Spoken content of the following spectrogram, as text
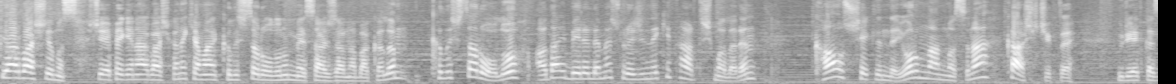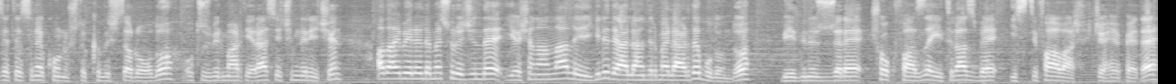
Diğer başlığımız CHP Genel Başkanı Kemal Kılıçdaroğlu'nun mesajlarına bakalım. Kılıçdaroğlu aday belirleme sürecindeki tartışmaların kaos şeklinde yorumlanmasına karşı çıktı. Hürriyet gazetesine konuştu Kılıçdaroğlu. 31 Mart yerel seçimleri için aday belirleme sürecinde yaşananlarla ilgili değerlendirmelerde bulundu. Bildiğiniz üzere çok fazla itiraz ve istifa var CHP'de.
